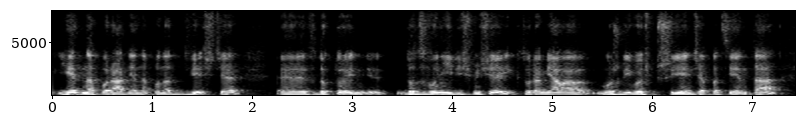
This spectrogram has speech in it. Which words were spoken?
jedna poradnia na ponad 200, e, do której dodzwoniliśmy się i która miała możliwość przyjęcia pacjenta, E,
